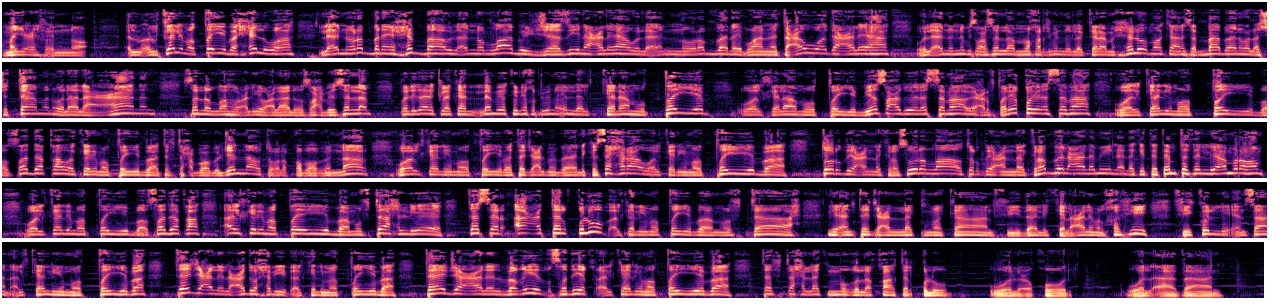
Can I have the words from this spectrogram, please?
ما يعرف إنه الكلمة الطيبة حلوة لأنه ربنا يحبها ولأنه الله بيجازينا عليها ولأنه ربنا يبغى نتعود عليها ولأنه النبي صلى الله عليه وسلم ما خرج منه إلا الكلام الحلو ما كان سبابا ولا شتاما ولا لعانا صلى الله عليه وعلى آله وصحبه وسلم. فلذلك لكن لم يكن يخرج منه إلا الكلام الطيب والكلام الطيب يصعد إلى السماء ويعرف طريقه إلى السماء والكلمة الطيبة صدقة والكلمة الطيبة تفتح أبواب الجنة وتغلق أبواب النار والكلمة الطيبة تجعل من عنك سحرا والكلمة الطيبة. ترضي عنك رسول الله وترضي عنك رب العالمين لأنك أنت تمتثل لأمرهم. والكلمة الطيبة صدقة. الكلمة الطيبة مفتاح لكسر أعتى القلوب. الكلمة الطيبة مفتاح لأن تجعل لك مكان في ذلك العالم الخفي. في كل إنسان الكلمة الطيبة تجعل العدو حبيب. الكلمة الطيبة تجعل البغيض صديق. الكلمة الطيبة تفتح لك مغلقات القلوب. والعقول والآذان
